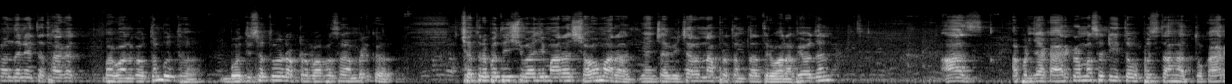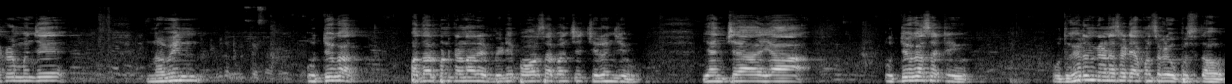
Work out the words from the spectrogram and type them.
वंदने तथागत भगवान गौतम बुद्ध बोधिसत्व डॉक्टर बाबासाहेब आंबेडकर छत्रपती शिवाजी महाराज शाहू महाराज यांच्या विचारांना प्रथमतः त्रिवार अभिवादन. आज आपण ज्या कार्यक्रमासाठी इथं उपस्थित आहात तो कार्यक्रम म्हणजे नवीन उद्योगात पदार्पण करणारे बी डी पवारसाहेबांचे चिरंजीव यांच्या या उद्योगासाठी उद्घाटन करण्यासाठी आपण सगळे उपस्थित आहोत.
